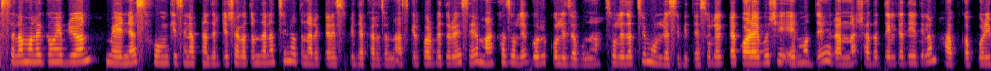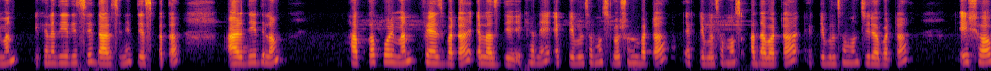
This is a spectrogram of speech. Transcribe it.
আসসালামু আলাইকুম এভরিওয়ান, মেরিনাস হোম কিচেন আপনাদেরকে স্বাগতম জানাচ্ছি নতুন আরেকটা রেসিপি দেখার জন্য। আজকের পর্বে তো রয়েছে মাখা ঝোলে গরুর কলে যাব না চলে যাচ্ছে মূল রেসিপিতে চলে একটা কড়াই বসিয়ে এর মধ্যে রান্নার সাদা তেলটা দিয়ে দিলাম, হাফ কাপ পরিমাণ। এখানে দিয়ে দিচ্ছি দারচিনি, তেজপাতা। আর দিয়ে দিলাম হাফ কাপ পরিমাণ পেঁয়াজ বাটা এলাচ দিয়ে। এখানে এক টেবিল চামচ রসুন বাটা, এক টেবিল চামচ আদা বাটা, এক টেবিল চামচ জিরা বাটা। এইসব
